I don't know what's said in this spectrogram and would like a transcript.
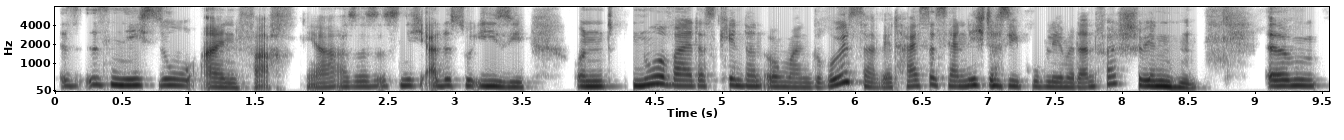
es ist nicht so einfach. Ja, also es ist nicht alles so easy. Und nur weil das Kind dann irgendwann größer wird, heißt das ja nicht, dass die Probleme dann verschwinden. Ähm,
